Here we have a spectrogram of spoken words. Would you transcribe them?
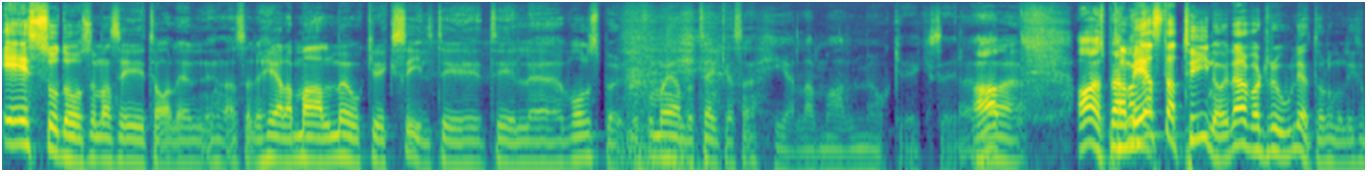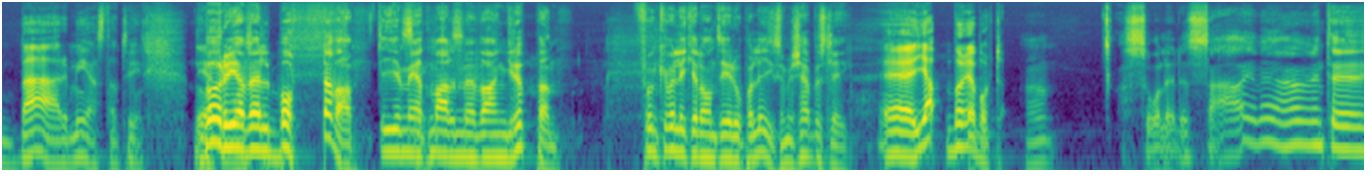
esodo som man säger i Italien. Alltså det hela Malmö åker i exil till, till eh, Wolfsburg, det får man ju ändå tänka sig. Hela Malmö åker i exil. Ja, Ja. ja, Ta spännande. med statyn det hade varit roligt om de liksom bär med statyn. Börjar väl borta va? I och med att. Malmö vann gruppen. Funkar väl likadant i Europa League som i Champions League. Eh, ja, börja borta. Således, ja, jag, vet, jag vill inte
